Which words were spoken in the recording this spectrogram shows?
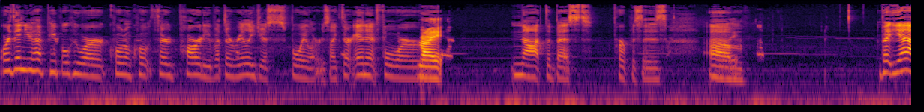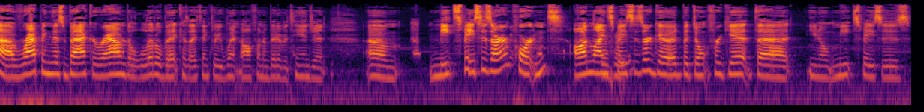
Or then you have people who are quote unquote third party, but they're really just spoilers. Like they're in it for Right. not the best purposes. Um, But yeah, wrapping this back around a little bit because I think we went off on a bit of a tangent. Um, meet spaces are important. Online spaces are good, but don't forget that you know meet spaces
